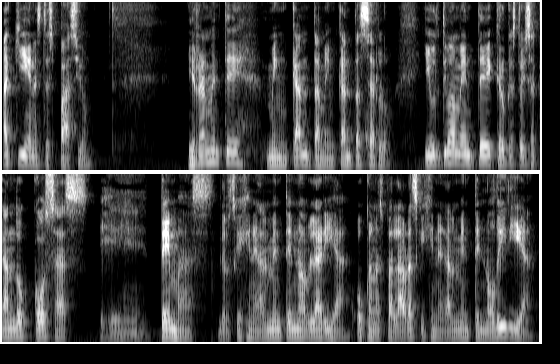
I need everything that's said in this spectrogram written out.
aquí en este espacio. Y realmente me encanta, me encanta hacerlo. Y últimamente creo que estoy sacando cosas, eh, temas de los que generalmente no hablaría o con las palabras que generalmente no diría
